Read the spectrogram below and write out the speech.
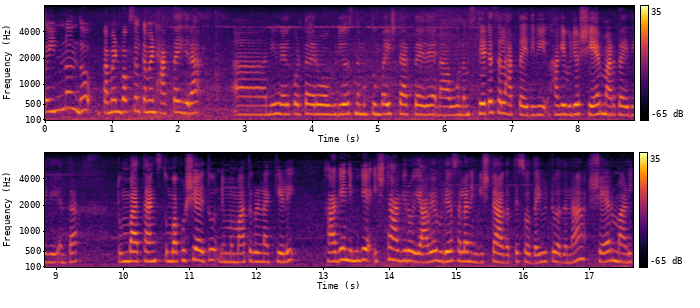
ಸೊ ಇನ್ನೊಂದು ಕಮೆಂಟ್ ಬಾಕ್ಸಲ್ಲಿ ಕಮೆಂಟ್ ಹಾಕ್ತಾ ಇದ್ದೀರಾ. ನೀವು ಹೇಳ್ಕೊಡ್ತಾ ಇರೋ ವಿಡಿಯೋಸ್ ನಮಗೆ ತುಂಬ ಇಷ್ಟ ಆಗ್ತಾ ಇದೆ. ನಾವು ನಮ್ಮ ಸ್ಟೇಟಸಲ್ಲಿ ಹಾಕ್ತಾ ಇದ್ದೀವಿ. ಹಾಗೆ ವಿಡಿಯೋ ಶೇರ್ ಮಾಡ್ತಾ ಇದ್ದೀವಿ ಅಂತ. ತುಂಬ ಥ್ಯಾಂಕ್ಸ್ ತುಂಬ ಖುಷಿ ಆಯಿತು. ನಿಮ್ಮ ಮಾತುಗಳನ್ನ ಕೇಳಿ. ಹಾಗೆ ನಿಮಗೆ ಇಷ್ಟ ಆಗಿರೋ ಯಾವ್ಯಾವ ವಿಡಿಯೋಸ್ ಎಲ್ಲ ನಿಮ್ಗೆ ಇಷ್ಟ ಆಗುತ್ತೆ ಸೊ ದಯವಿಟ್ಟು ಅದನ್ನು ಶೇರ್ ಮಾಡಿ.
